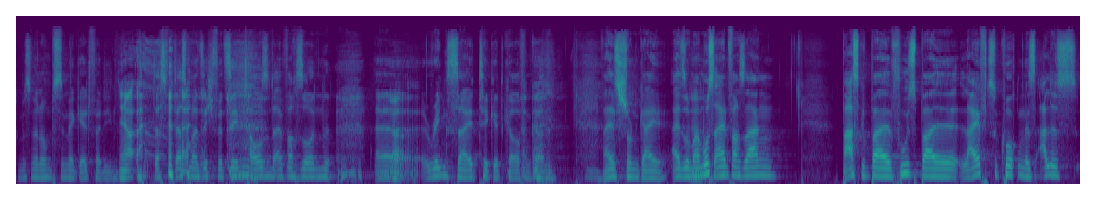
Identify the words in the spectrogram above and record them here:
Da müssen wir noch ein bisschen mehr Geld verdienen. Ja. Dass, dass man sich für 10.000 einfach so ein äh, Ja. Ringside-Ticket kaufen kann. Weil es schon geil. Also man Ja. muss einfach sagen, Basketball, Fußball live zu gucken, ist alles,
